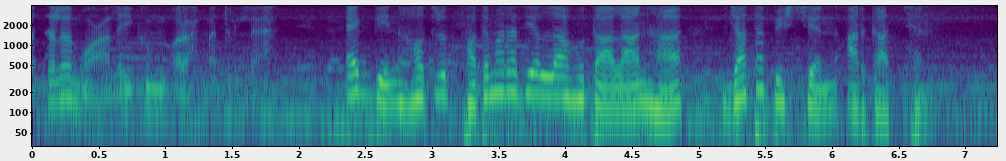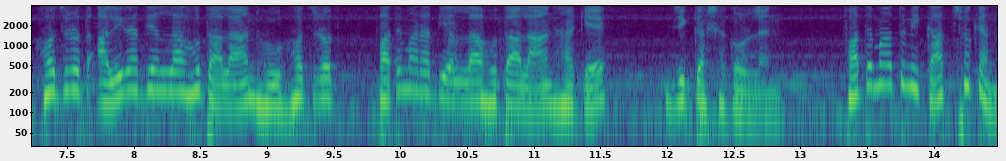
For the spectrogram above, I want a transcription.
আসসালামু আলাইকুম রহমতুল্লাহ। একদিন হজরত ফাতেমা রাদি আল্লাহ আনহা জাতা পিসছেন আর কাঁদছেন। হজরত আলী রাদি আল্লাহ আনহু হজরত ফাতেমা রাদি আল্লাহ আনহাকে জিজ্ঞাসা করলেন, ফাতেমা, তুমি কাঁদছ কেন?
